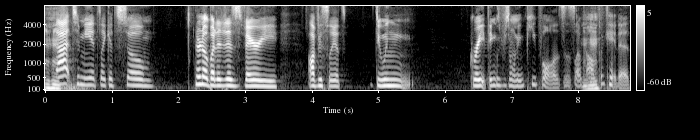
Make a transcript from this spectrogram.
mm-hmm. that to me it's like it's so I don't know, but it is very obviously it's doing great things for so many people. This is so mm-hmm. complicated.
